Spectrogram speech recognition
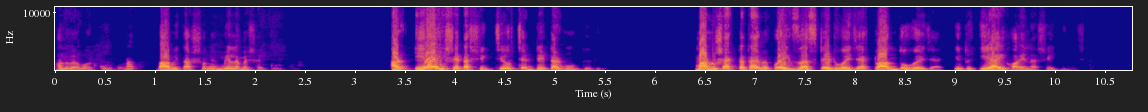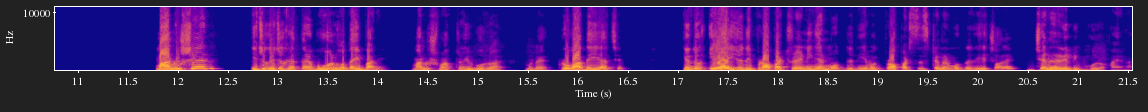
ভালো ব্যবহার করব না বা আমি তার সঙ্গে মেলামেশাই করব না। আর এআই সেটা শিখছে হচ্ছে ডেটার মধ্যে দিয়ে। মানুষ একটা টাইমে পুরো এক্সাস্টেড হয়ে যায়, ক্লান্ত হয়ে যায়, কিন্তু এআই হয় না সেই জিনিসটা। মানুষের কিছু কিছু ক্ষেত্রে ভুল হতেই পারে। মানুষ মাত্রই ভুল হয় মানে প্রবাদেই আছে। কিন্তু এআই যদি প্রপার ট্রেনিং এর মধ্যে দিয়ে এবং প্রপার সিস্টেমের মধ্যে দিয়ে চলে জেনারেলি ভুল হয় না।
